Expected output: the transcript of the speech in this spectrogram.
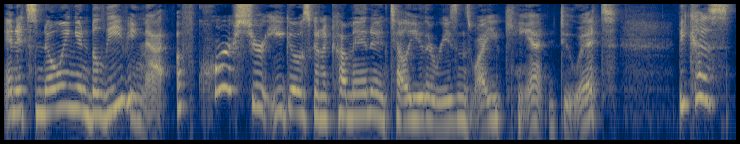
And it's knowing and believing that. Of course, your ego is going to come in and tell you the reasons why you can't do it because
